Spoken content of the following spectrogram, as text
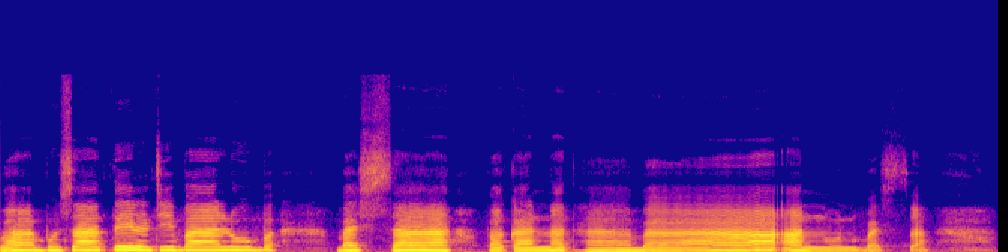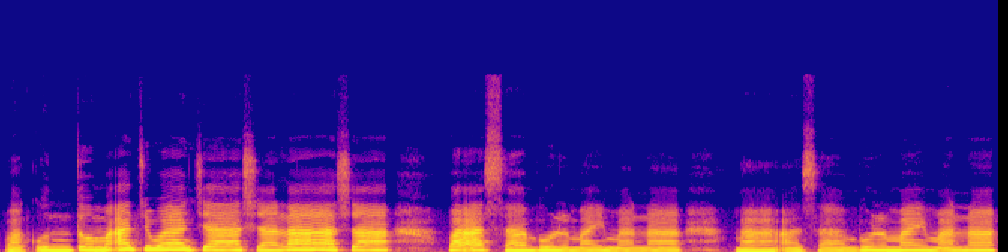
wa busatil jibalu bassa fakanat habaan munbassa wa kuntum ajwaja syalasa wa ashabul maimana. Ma ashabul maimana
